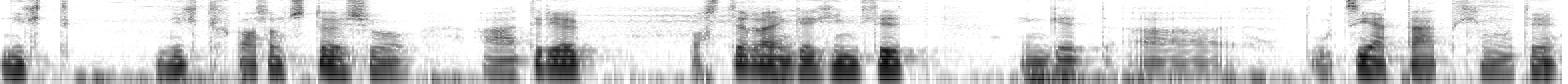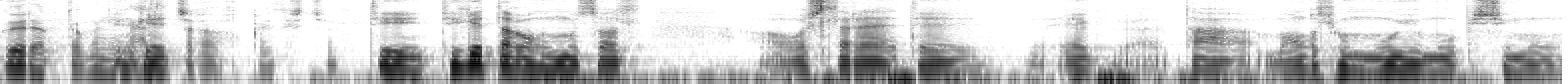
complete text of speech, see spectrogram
нэгт нэгдэх боломжтой байх шүү. А тэр яг бусдыгаа ингээ химлээд ингээд үзэн ядаад гэх юм уу те. Үгээр одоо хүнийг алж байгаа байхгүй тэр чинь. Тий, тэгээд байгаа хүмүүс бол уушлаарай те. Яг та монгол хүн муу юм уу биш юм уу?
